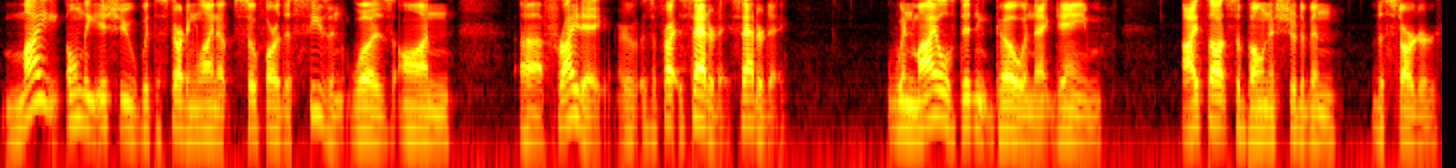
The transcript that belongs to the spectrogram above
My only issue with the starting lineup so far this season was on uh, Friday, or was it Friday? Saturday, Saturday when Miles didn't go in that game, I thought Sabonis should have been the starter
